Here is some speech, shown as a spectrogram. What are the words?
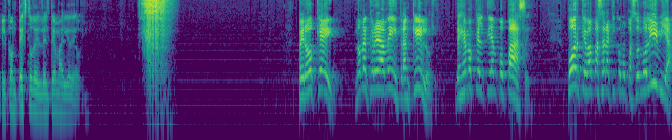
el contexto del, tema del día de hoy. Pero ok, no me crea a mí, tranquilos. Dejemos que el tiempo pase. Porque va a pasar aquí como pasó en Bolivia.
